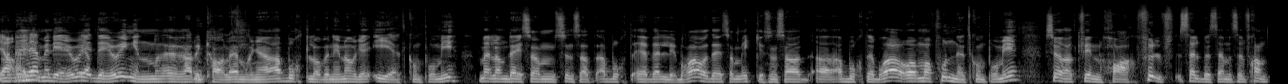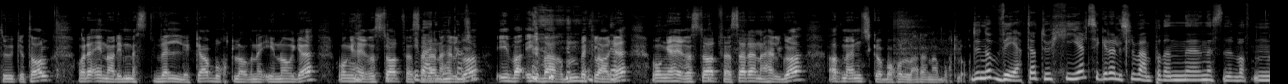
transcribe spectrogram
ja, men, jeg, men det, er jo, det, er jo, ingen radikale endringer. Abortloven i Norge er et kompromiss mellom de som syns at abort er veldig bra, og de som ikke syns at abort er bra. Og vi har funnet et kompromiss som gjør at kvinnen har full selvbestemmelse fram til uke tolv. Og det er en av de mest vellykka abortlovene i Norge. Unge Høyre stadfester denne helga I, I, verden, beklager. Unge Høyre stadfester denne helga at vi ønsker å beholde denne abortloven. Du, Nå vet jeg at du helt sikkert har lyst til å være med på den eh, neste debatten,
